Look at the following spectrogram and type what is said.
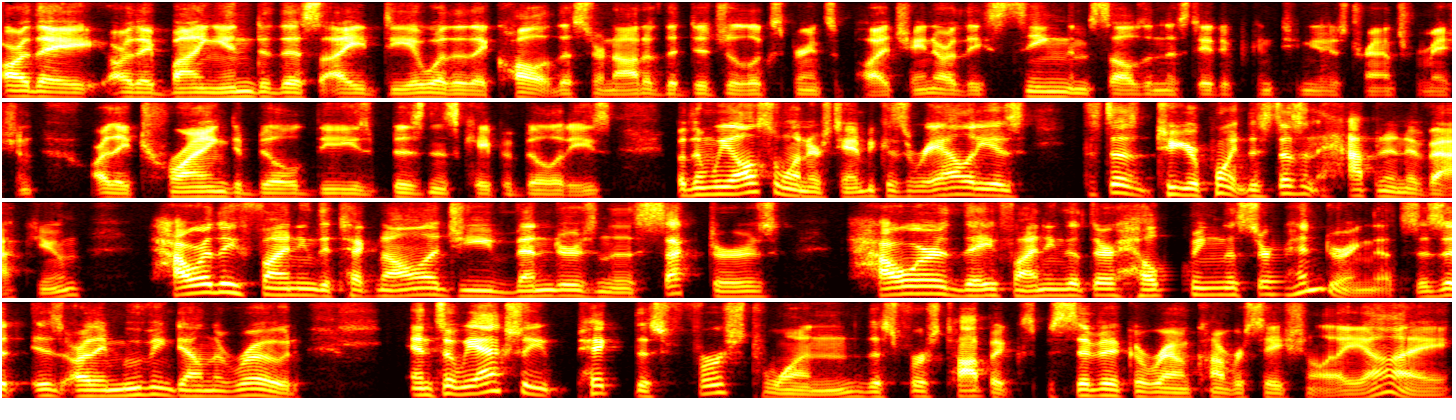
are they are they buying into this idea whether they call it this or not of the digital experience supply chain? Are they seeing themselves in a state of continuous transformation? Are they trying to build these business capabilities? But then we also understand because the reality is this doesn't to your point this doesn't happen in a vacuum. How are they finding the technology vendors in the sectors how are they finding that they're helping this or hindering this is it is are they moving down the road and so we actually picked this first one, this first topic specific around conversational AI,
